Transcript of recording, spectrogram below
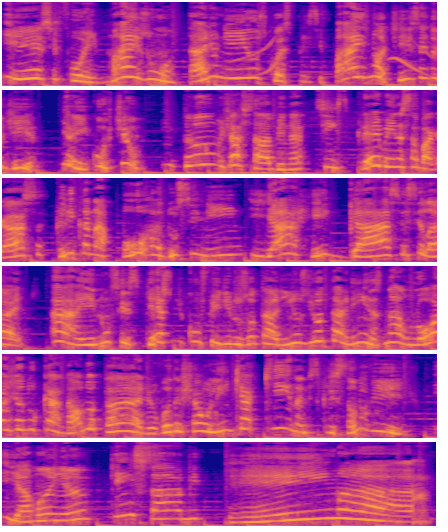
E esse foi mais um Otário News com as principais notícias do dia. E aí, curtiu? Então já sabe, né? Se inscreve aí nessa bagaça, clica na porra do sininho e arregaça esse like. Ah, e não se esqueça de conferir os otarinhos e otarinhas na loja do canal do Otário. Eu vou deixar o link aqui na descrição do vídeo. E amanhã, quem sabe, tem mais.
